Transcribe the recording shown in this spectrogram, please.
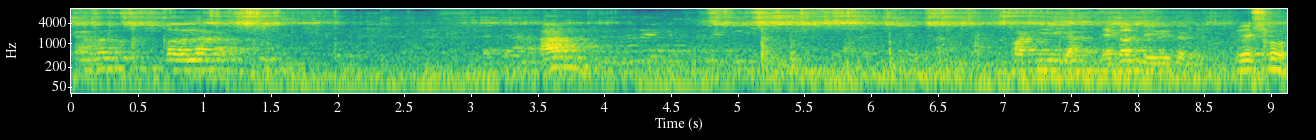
ਕੈਮਰਾ ਨੂੰ ਬਦਲਣਾ ਕਰ ਆ ਠੀਕ ਆ ਦੇਖੋ ਲੀਵਰ ਕੱਟੀ ਵੇਖੋ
